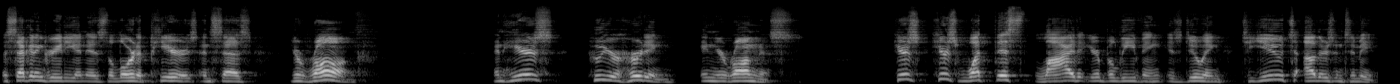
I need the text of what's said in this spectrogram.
The second ingredient is the Lord appears and says, You're wrong. And here's who you're hurting in your wrongness. Here's, here's what this lie that you're believing is doing to you, to others, and to me.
